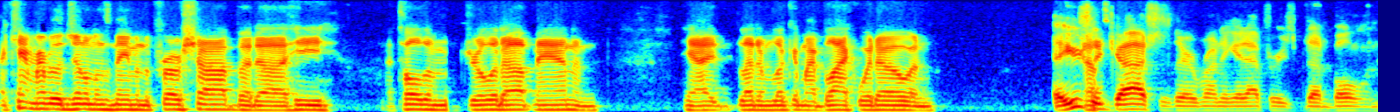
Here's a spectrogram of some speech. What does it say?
I can't remember the gentleman's name in the pro shop, but uh, he, I told him drill it up, man, and yeah, I let him look at my Black Widow, and Yeah, usually Josh is there running it after he's done bowling.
